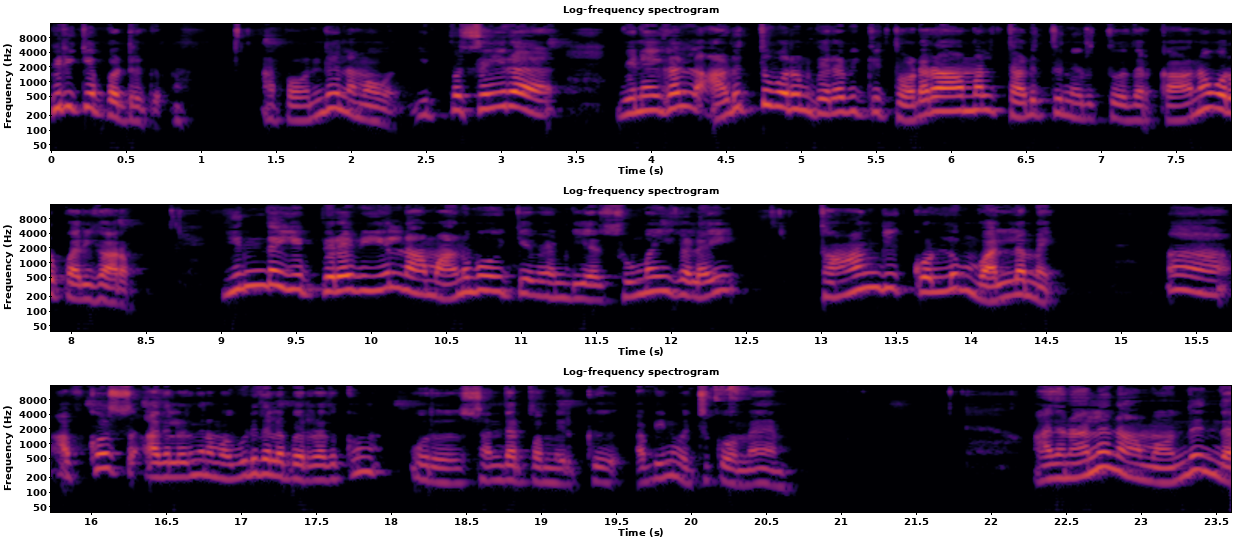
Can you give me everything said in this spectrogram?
பிரிக்கப்பட்டிருக்கு. அப்போ வந்து நம்ம இப்போ செய்கிற வினைகள் அடுத்து வரும் பிறவிக்கு தொடராமல் தடுத்து நிறுத்துவதற்கான ஒரு பரிகாரம். இந்த இப்பிறவியில் நாம் அனுபவிக்க வேண்டிய சுமைகளை தாங்கி கொள்ளும் வல்லமை. அஃப்கோர்ஸ் அதிலிருந்து நம்ம விடுதலை பெறுறதுக்கும் ஒரு சந்தர்ப்பம் இருக்குது அப்படின்னு வச்சுக்கோமே. அதனால் நாம் வந்து இந்த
